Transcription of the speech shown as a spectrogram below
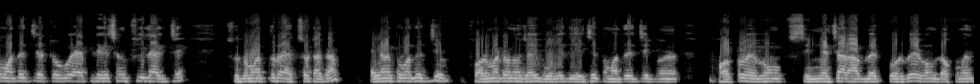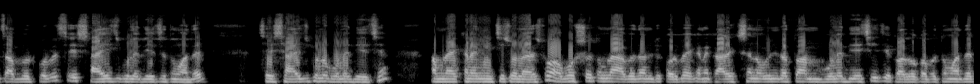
তোমাদের যেটুকু অ্যাপ্লিকেশন ফি লাগছে, শুধুমাত্র একশো টাকা। এখানে তোমাদের যে ফরম্যাট অনুযায়ী বলে দিয়েছে তোমাদের যে ফটো এবং সিগনেচার আপলোড করবে এবং ডকুমেন্টস আপলোড করবে, সেই সাইজ বলে দিয়েছে তোমাদের। সেই সাইজগুলো বলে দিয়েছে। আমরা এখানে নিচে চলে আসব। অবশ্যই তোমরা আবেদনটি করবে। এখানে কারেকশন উইন্ডো তো আমি বলে দিয়েছি যে, কবে কবে তোমাদের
